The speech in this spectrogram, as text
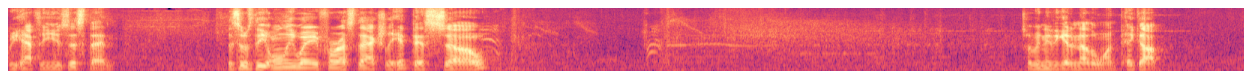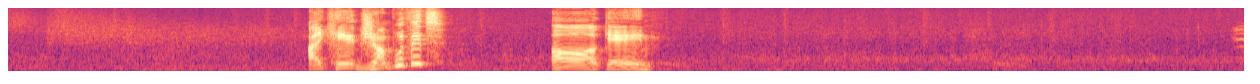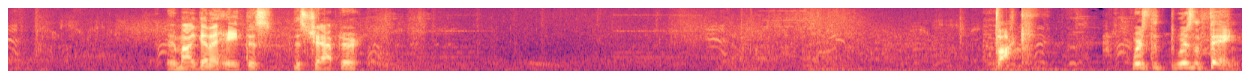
We have to use this then. This was the only way for us to actually hit this, so... So we need to get another one. Pick up. I can't jump with it? Oh, game. Am I gonna hate this this chapter? Fuck! Where's the where's the thing?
